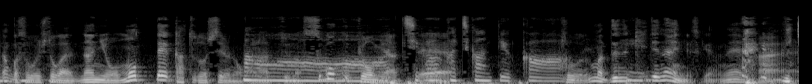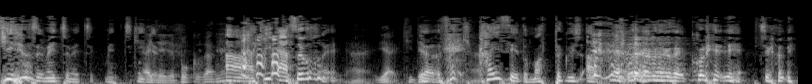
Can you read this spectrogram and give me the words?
なんかそういう人が何を思って活動してるのかなっていうのはすごく興味あって。違う価値観っていうか。そう、まあ全然聞いてないんですけどね。はい、聞いてますよ、めっちゃめっちゃ、めっちゃ聞いてる。僕がね。ああ、聞いた、そういうことね。はい。いや、聞いてます。さっき改正と全く一緒。あ、ごめんなさい、ごめんなさい。これね、違うね。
